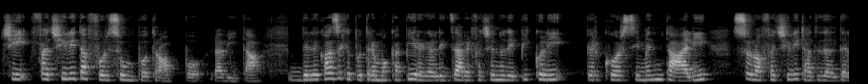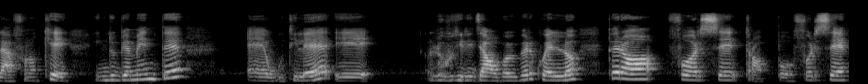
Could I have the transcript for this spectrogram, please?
ci facilita forse un po' troppo la vita. Delle cose che potremmo capire e realizzare facendo dei piccoli percorsi mentali sono facilitate dal telefono che indubbiamente è utile e lo utilizziamo proprio per quello, però forse troppo, forse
